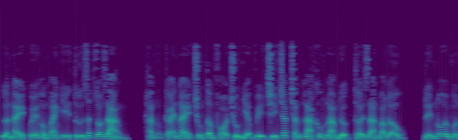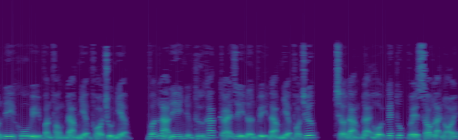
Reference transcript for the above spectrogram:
lần này quế hồng anh ý tứ rất rõ ràng, hắn cái này trung tâm phó chủ nhiệm vị trí chắc chắn là không làm được thời gian bao lâu, đến nỗi muốn đi khu ủy văn phòng đảm nhiệm phó chủ nhiệm, vẫn là đi những thứ khác cái gì đơn vị đảm nhiệm phó trước, chờ đảng đại hội kết thúc về sau lại nói.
